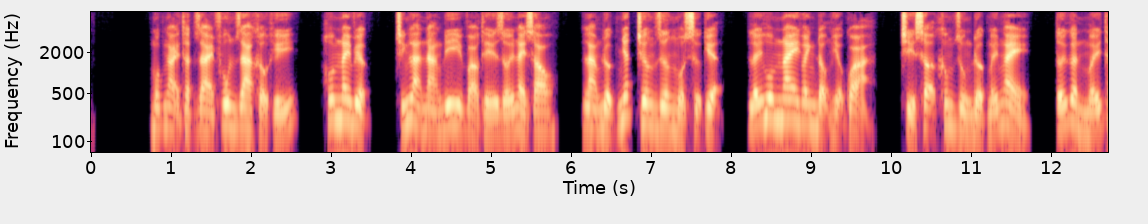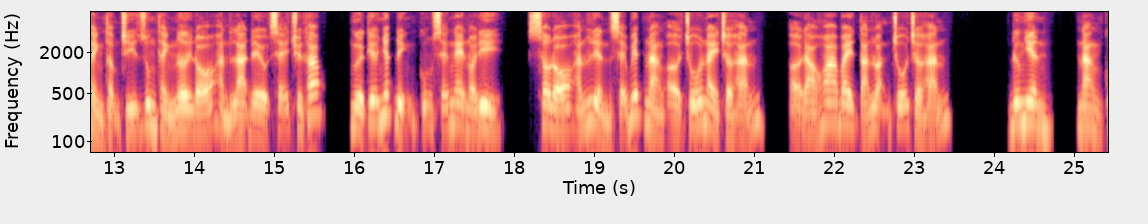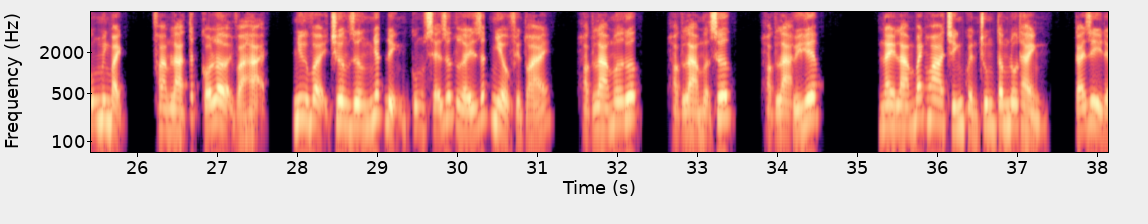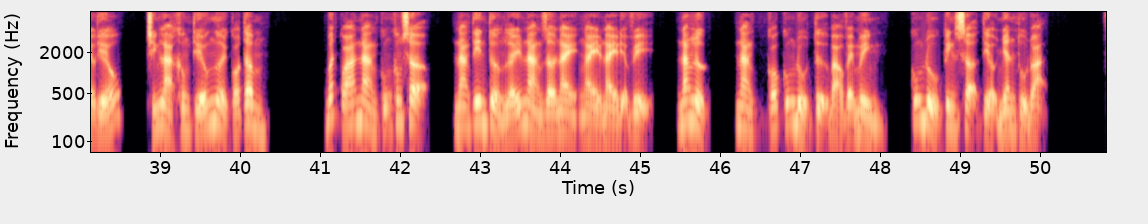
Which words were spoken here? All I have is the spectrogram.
Một ngải thật dài phun ra khẩu khí, hôm nay việc, chính là nàng đi vào thế giới này sau, làm được nhất trương dương một sự kiện, lấy hôm nay hoành động hiệu quả, chỉ sợ không dùng được mấy ngày, tới gần mấy thành thậm chí dung thành nơi đó hẳn là đều sẽ chuyên khắp, người kia nhất định cũng sẽ nghe nói đi, sau đó hắn liền sẽ biết nàng ở chỗ này chờ hắn, ở đào hoa bay tán loạn chỗ chờ hắn. Đương nhiên, nàng cũng minh bạch, phàm là tất có lợi và hại, như vậy Trương Dương nhất định cũng sẽ rước lấy rất nhiều phiền toái, hoặc là mơ ước, hoặc là mượn sức, hoặc là uy hiếp. Này làm bách hoa chính quyền trung tâm đô thành, cái gì đều thiếu, chính là không thiếu người có tâm. Bất quá nàng cũng không sợ, nàng tin tưởng lấy nàng giờ này ngày này địa vị, năng lực, nàng có cũng đủ tự bảo vệ mình, cũng đủ kinh sợ tiểu nhân thủ đoạn.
